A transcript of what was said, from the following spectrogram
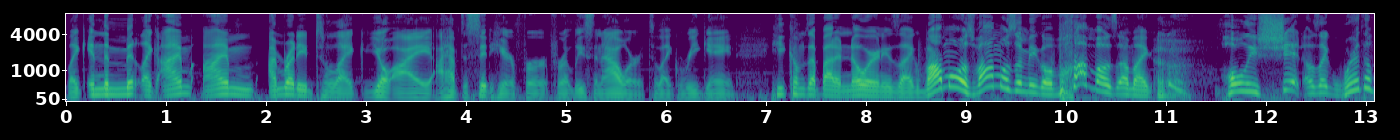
Like in the mid like I'm I'm I'm ready to like, yo, I I have to sit here for for at least an hour to like regain. He comes up out of nowhere and he's like, "Vamos, vamos, amigo, vamos." I'm like, "Holy shit." I was like, "Where the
